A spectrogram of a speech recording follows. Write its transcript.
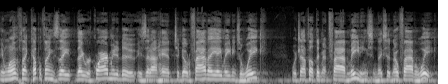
And one of the th- couple things they, they required me to do is that I had to go to five AA meetings a week, which I thought they meant five meetings, and they said no five a week,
